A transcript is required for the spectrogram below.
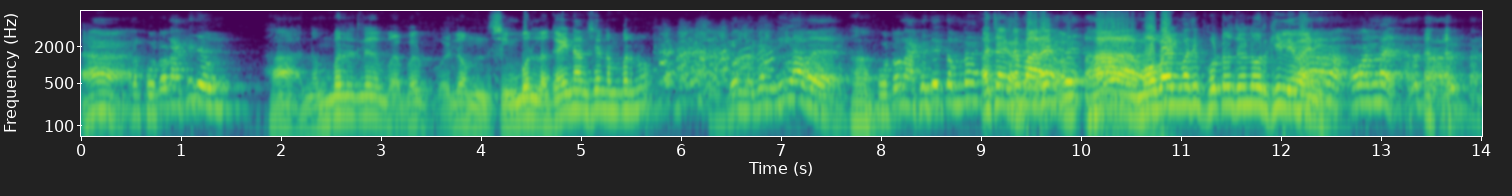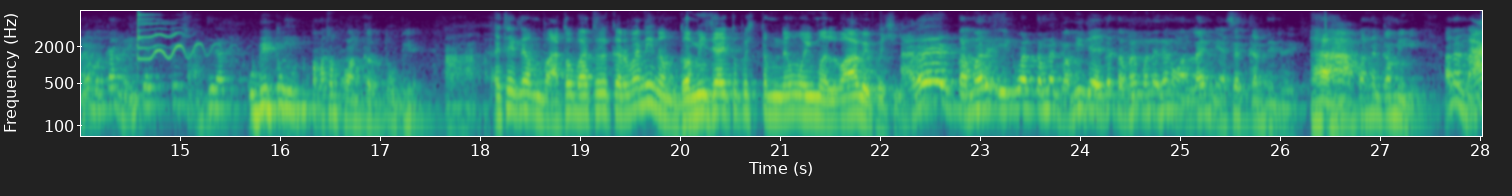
હા અને ફોટો નાખી દે હું. નંબર એટલે એટલે સિમ્બોલ લગાવીને આવશે નંબરનો? સિમ્બોલ લગાવી નહીં આવે. ફોટો નાખી દે તમને. અચ્છા એટલે મારે હા મોબાઈલમાંથી ફોટો જોઈને ઓળખી લેવાની. ઓનલાઈન અરે તને બકા નહીં કે તું શાંતિ રાખ. ઊભી તું પાછો ફોન કરું તું ઊભી રહે. હા હા અચ્છા એટલે વાતો બાતો કરવાની ને ગમી જાય તો પછી તમને હું અહીં મળવા આવે પછી. અરે તમારે એકવાર તમને ગમી જાય તો તમે મને છે ને ઓનલાઈન મેસેજ કરી દેજો હા. આપણને ગમી ગઈ. અને ના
